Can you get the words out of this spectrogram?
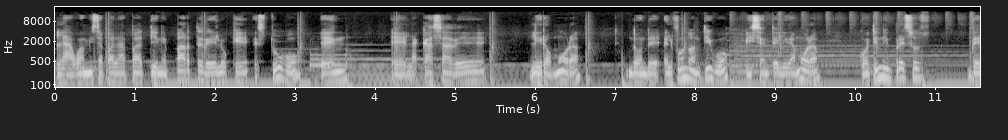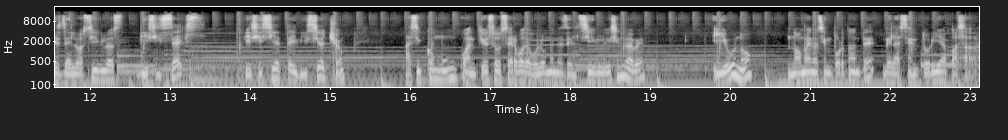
la Guamista Palapa tiene parte de lo que estuvo en eh, la casa de Liro Mora, donde el fondo antiguo, Vicente Lira Mora, contiene impresos desde los siglos XVI, XVII y XVIII así como un cuantioso acervo de volúmenes del siglo XIX y uno, no menos importante, de la centuria pasada.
